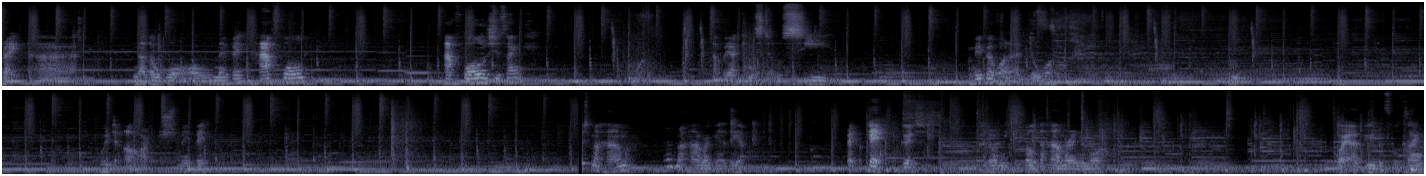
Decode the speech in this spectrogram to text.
Right, uh, another wall maybe. Half wall? Half walls, you think? That way I can still see. Maybe I want a door. Maybe. Where's my hammer? Where'd my hammer get there? Right, okay, good. I don't need to build the hammer anymore. Quite a beautiful thing.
